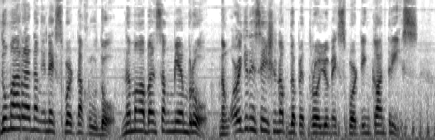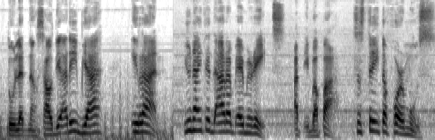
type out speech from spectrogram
Dumara ng inexport na krudo ng mga bansang miyembro ng Organization of the Petroleum Exporting Countries tulad ng Saudi Arabia, Iran, United Arab Emirates at iba pa sa Strait of Hormuz.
